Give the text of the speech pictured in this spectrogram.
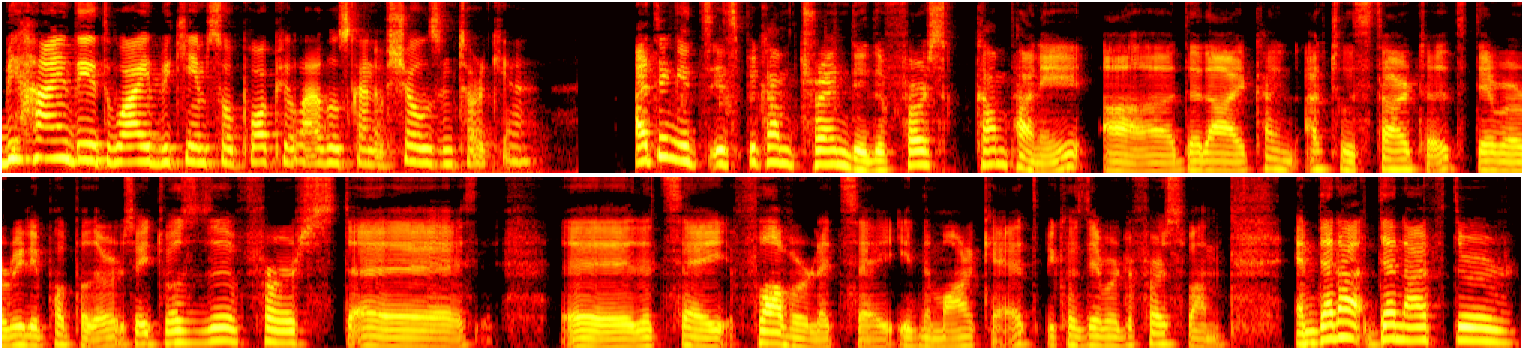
behind it why it became so popular those kind of shows in turkey i think it's it's become trendy the first company uh, that i kind of actually started they were really popular so it was the first uh, let's say flower let's say in the market because they were the first one. And then uh, then after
